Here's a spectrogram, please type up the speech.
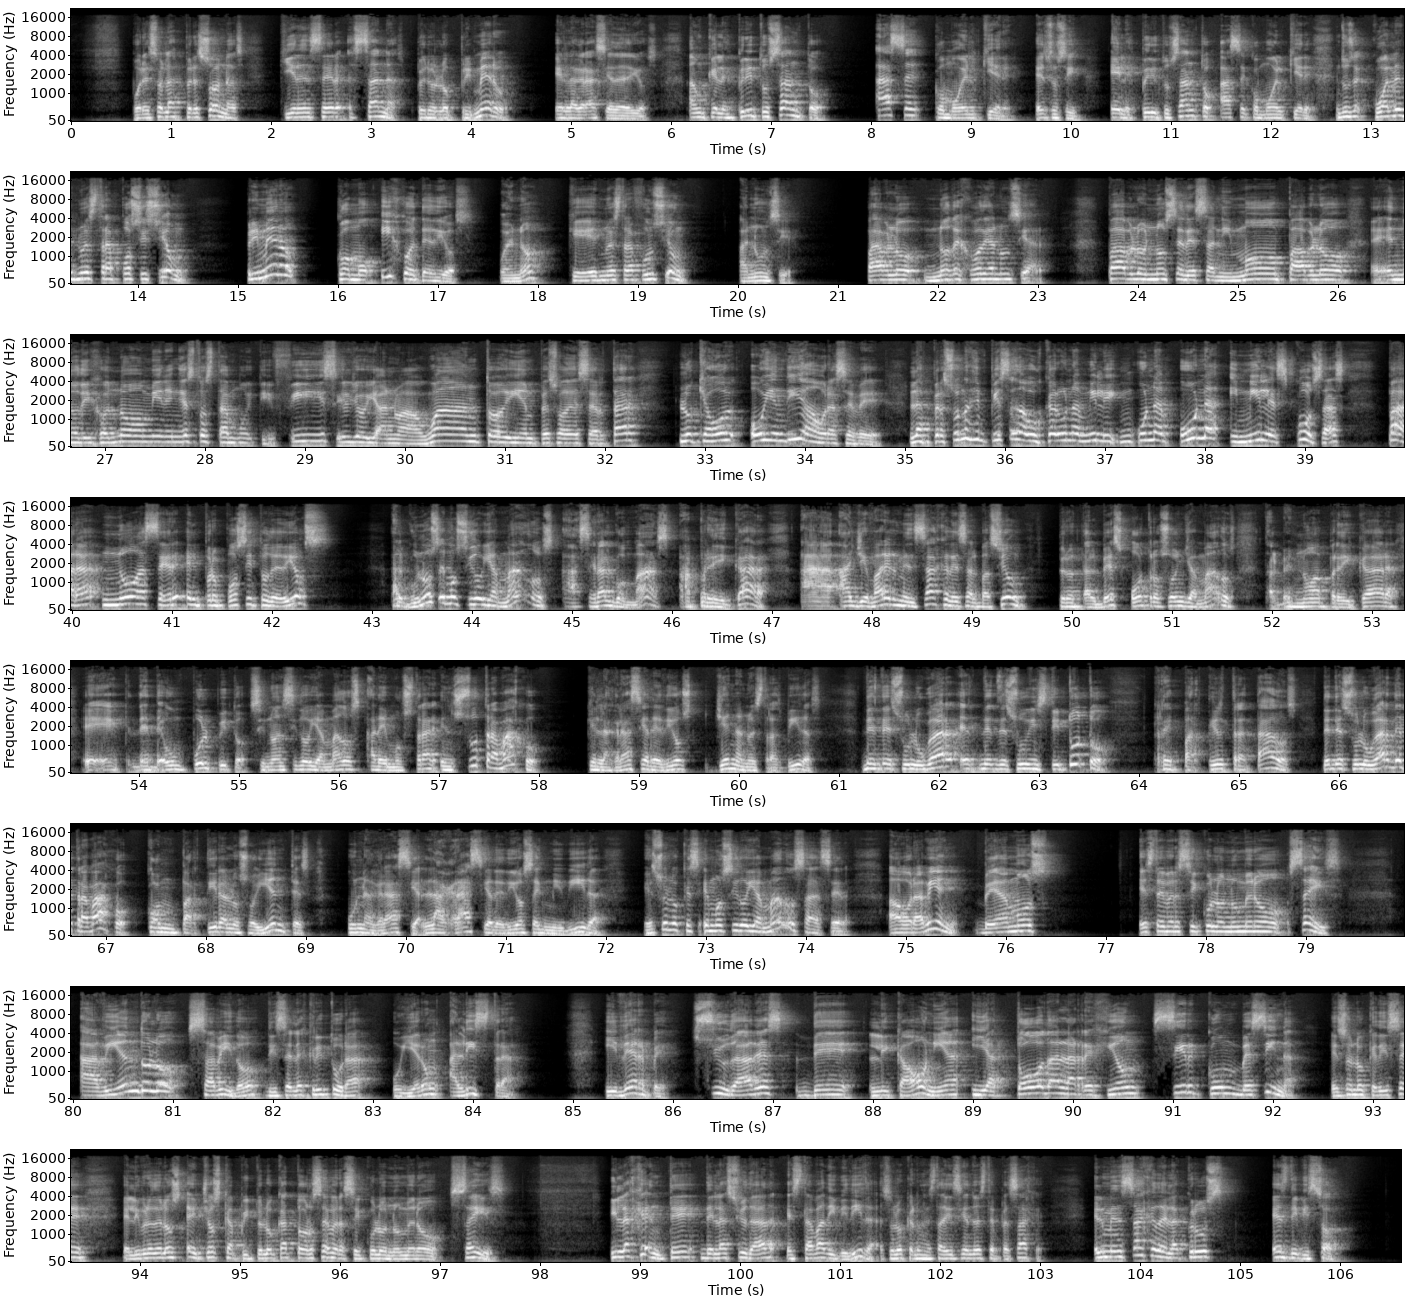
Por eso las personas quieren ser sanas, pero lo primero es la gracia de Dios. Aunque el Espíritu Santo hace como Él quiere. Eso sí, el Espíritu Santo hace como Él quiere. Entonces, ¿cuál es nuestra posición? Primero, como hijos de Dios. Bueno, ¿qué es nuestra función? Anuncie. Pablo no dejó de anunciar. Pablo no se desanimó, Pablo eh, no dijo, no, miren, esto está muy difícil, yo ya no aguanto y empezó a desertar. Lo que hoy, hoy en día ahora se ve, las personas empiezan a buscar una, mil, una, una y mil excusas para no hacer el propósito de Dios. Algunos hemos sido llamados a hacer algo más, a predicar, a, a llevar el mensaje de salvación pero tal vez otros son llamados, tal vez no a predicar eh, eh, desde un púlpito, sino han sido llamados a demostrar en su trabajo que la gracia de Dios llena nuestras vidas. Desde su lugar, eh, desde su instituto, repartir tratados. Desde su lugar de trabajo, compartir a los oyentes una gracia, la gracia de Dios en mi vida. Eso es lo que hemos sido llamados a hacer. Ahora bien, veamos este versículo número 6 Habiéndolo sabido, dice la escritura, huyeron a Listra y Derbe, ciudades de Licaonia y a toda la región circunvecina. Eso es lo que dice el libro de los Hechos, capítulo 14, versículo número 6. Y la gente de la ciudad estaba dividida. Eso es lo que nos está diciendo este pasaje. El mensaje de la cruz es divisor.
